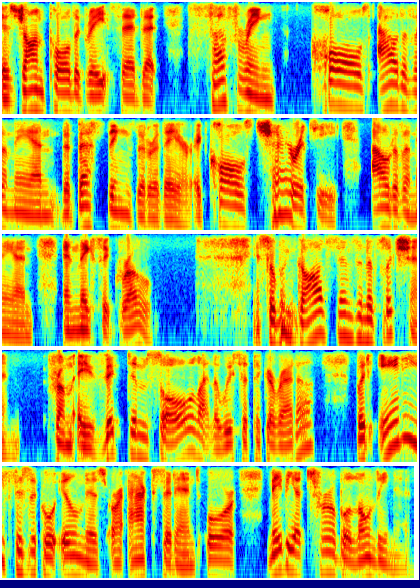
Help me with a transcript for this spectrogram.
As John Paul the Great said, that suffering calls out of a man the best things that are there. It calls charity out of a man and makes it grow. And so when God sends an affliction from a victim soul like Luisa Piccarreta, but any physical illness or accident or maybe a terrible loneliness,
